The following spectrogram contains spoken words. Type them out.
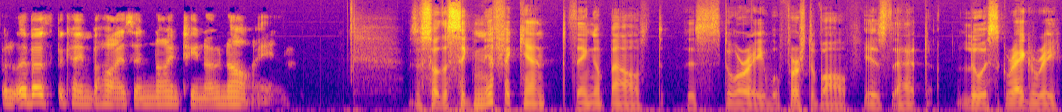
but they both became Baha'is in 1909. So the significant thing about this story, well, first of all, is that Louis Gregory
